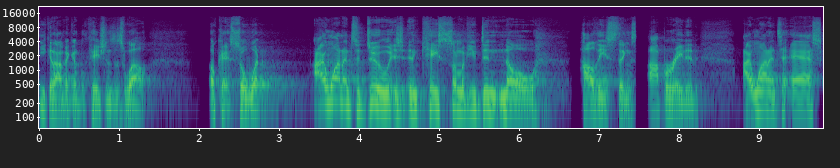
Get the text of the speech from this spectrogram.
economic implications as well. Okay, so what I wanted to do is, in case some of you didn't know how these things operated, I wanted to ask.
